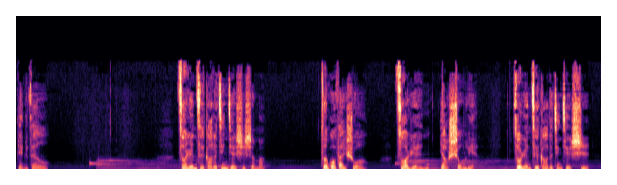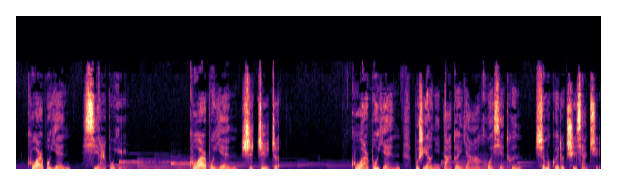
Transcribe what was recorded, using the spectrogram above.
点个赞哦。做人最高的境界是什么？曾国藩说：“做人要收敛，做人最高的境界是。”苦而不言，喜而不语。苦而不言是智者。苦而不言不是要你打断牙或血吞，什么亏都吃下去，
